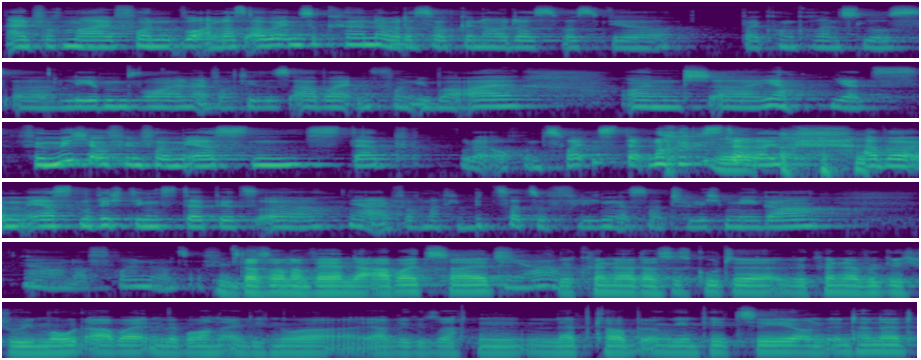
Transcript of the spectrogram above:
einfach mal von woanders arbeiten zu können. Aber das ist auch genau das, was wir bei Konkurrenzlos äh, leben wollen, einfach dieses Arbeiten von überall. Und äh, ja, jetzt für mich auf jeden Fall im ersten Step oder auch im zweiten Step nach Österreich, aber im ersten richtigen Step jetzt äh, ja, einfach nach Ibiza zu fliegen, ist natürlich mega. Ja, und da freuen wir uns auf jeden Das auch noch während der Arbeitszeit. Ja. Wir können ja, das ist gute, wir können ja wirklich remote arbeiten. Wir brauchen eigentlich nur, ja, wie gesagt, einen Laptop, irgendwie einen PC und Internet.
